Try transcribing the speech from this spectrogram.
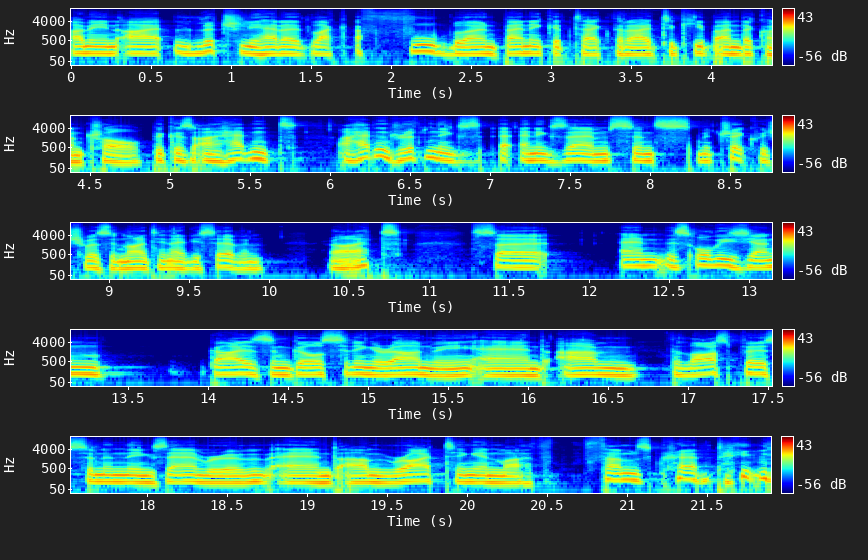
I mean, I literally had a like a full blown panic attack that I had to keep under control because I hadn't I hadn't written ex- an exam since matric, which was in 1987, right? So, and there's all these young guys and girls sitting around me, and I'm the last person in the exam room, and I'm writing, and my thumbs cramping.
